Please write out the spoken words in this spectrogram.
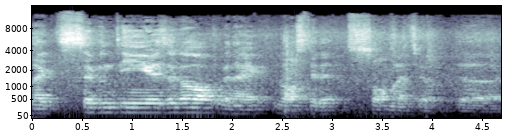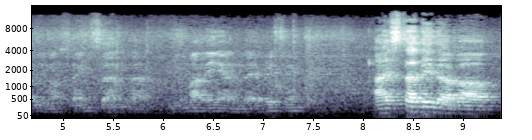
like 17 years ago when I lost it so much of the, you know, things and uh, money and. I studied about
